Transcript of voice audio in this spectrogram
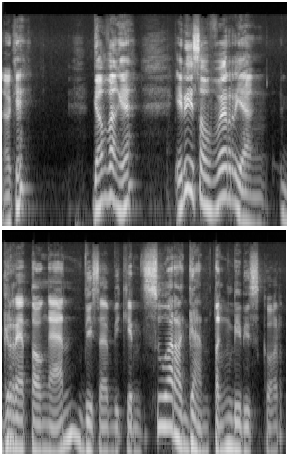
Oke? Okay? Gampang ya. Ini software yang gretongan bisa bikin suara ganteng di Discord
